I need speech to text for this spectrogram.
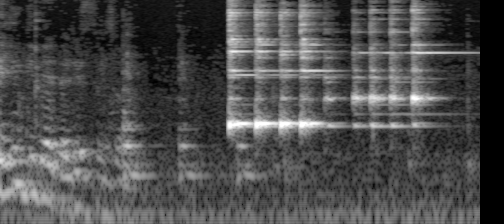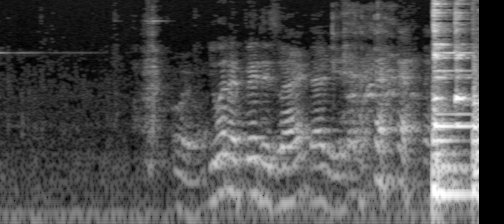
Okay, you give it the distance. So. You want to play this, right, Daddy?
